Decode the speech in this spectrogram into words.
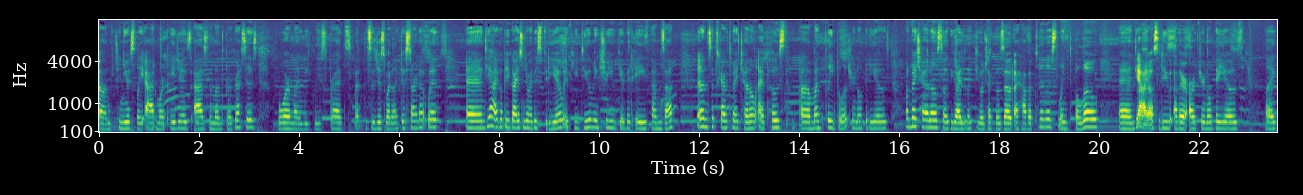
um, continuously add more pages as the month progresses for my weekly spreads, but this is just what I like to start out with. And yeah, I hope you guys enjoy this video. If you do, make sure you give it a thumbs up and subscribe to my channel. I post uh, monthly bullet journal videos on my channel, so if you guys would like to go check those out, I have a playlist linked below. And yeah, I also do other art journal videos like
